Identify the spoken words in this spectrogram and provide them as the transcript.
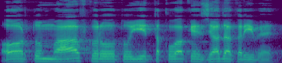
اور تم معاف کرو تو یہ تقوی کے زیادہ قریب ہے۔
